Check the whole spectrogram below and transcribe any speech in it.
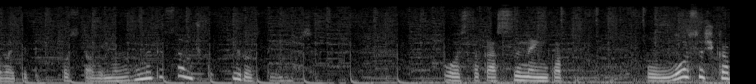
Давайте поставимо його на підставочку і роздивимося. Ось така синенька полосочка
